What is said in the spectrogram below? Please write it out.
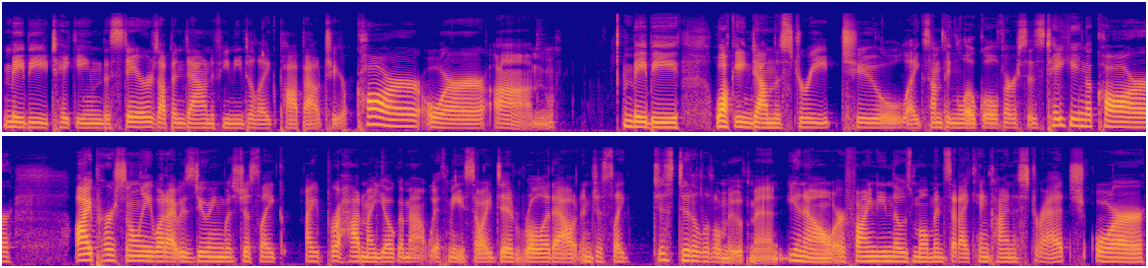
maybe taking the stairs up and down if you need to like pop out to your car, or um, maybe walking down the street to like something local versus taking a car. I personally, what I was doing was just like I had my yoga mat with me, so I did roll it out and just like just did a little movement, you know, or finding those moments that I can kind of stretch or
